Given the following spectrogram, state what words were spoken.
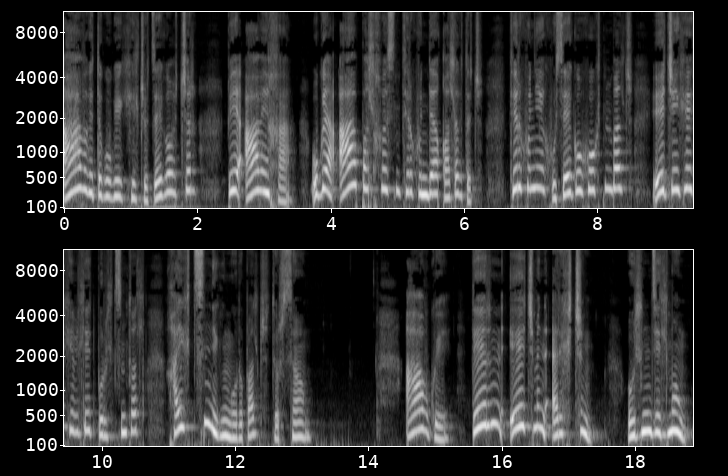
аав гэдэг үгийг хэлж үзээгүй учраас би аавынхаа үгээ аав болох байсан тэр хүндээ гологдож тэр хүний хүсээгүй хөөхт нь болж ээжийнхээ хөвлөд бүрлдсэн тул хаягдсан нэгэн өр болж төрсөн. Аавгүй дээр нь ээж минь архичин өлөн зилмөн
